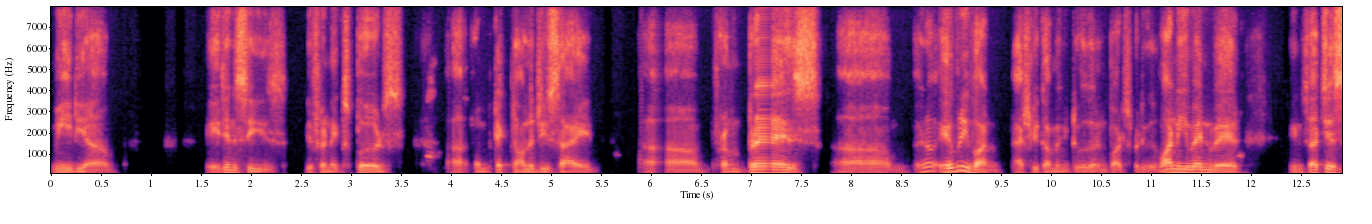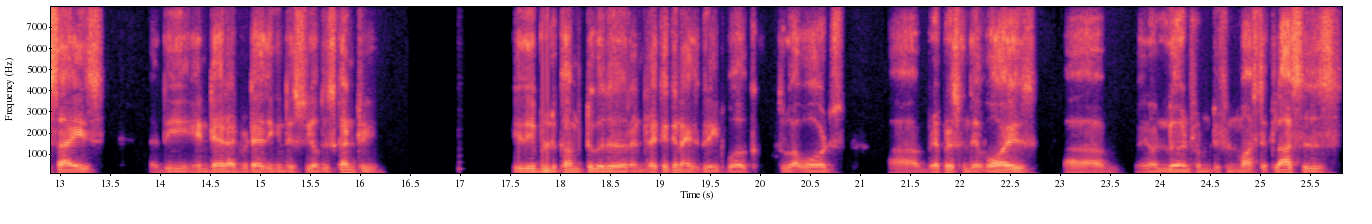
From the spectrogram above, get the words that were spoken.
media, agencies, different experts uh, from technology side, uh, from press, um, you know, everyone actually coming together and participating. One event where, in such a size, the entire advertising industry of this country is able to come together and recognize great work through awards, uh, represent their voice, um, you know, learn from different master classes,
